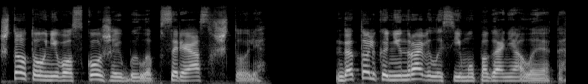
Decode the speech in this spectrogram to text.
Что-то у него с кожей было, псориаз, что ли. Да только не нравилось ему погоняло это.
